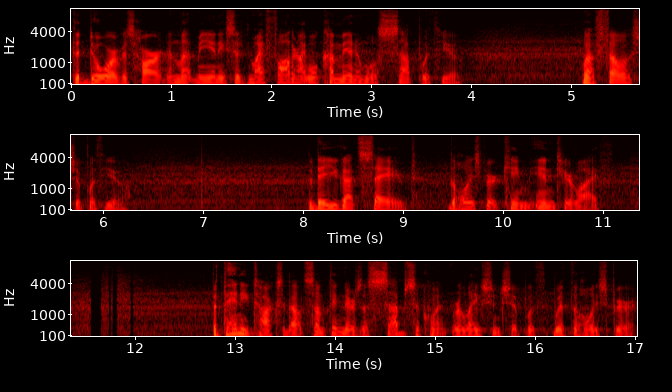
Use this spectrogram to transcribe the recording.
the door of his heart and let me in, he said, My Father and I will come in and we'll sup with you. We'll have fellowship with you. The day you got saved, the Holy Spirit came into your life. But then he talks about something, there's a subsequent relationship with, with the Holy Spirit.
